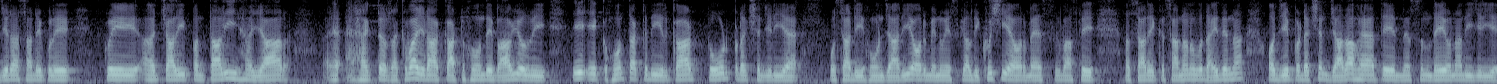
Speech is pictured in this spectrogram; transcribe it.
ਜਿਹੜਾ ਸਾਡੇ ਕੋਲੇ ਕੋਈ 40 45 ਹਜ਼ਾਰ ਹੈਕਟਰ ਰਕਬਾ ਜਿਹੜਾ ਘੱਟ ਹੋਣ ਦੇ ਬਾਵਜੂਦ ਵੀ ਇਹ ਇੱਕ ਹੁਣ ਤੱਕ ਦੀ ਰਿਕਾਰਡ ਤੋੜ ਪ੍ਰੋਡਕਸ਼ਨ ਜਿਹੜੀ ਹੈ ਉਹ ਸਾਡੀ ਹੋਣ ਜਾ ਰਹੀ ਹੈ ਔਰ ਮੈਨੂੰ ਇਸ ਗੱਲ ਦੀ ਖੁਸ਼ੀ ਹੈ ਔਰ ਮੈਂ ਇਸ ਵਾਸਤੇ ਸਾਰੇ ਕਿਸਾਨਾਂ ਨੂੰ ਵਧਾਈ ਦਿੰਦਾ ਔਰ ਜੇ ਪ੍ਰੋਡਕਸ਼ਨ ਜ਼ਿਆਦਾ ਹੋਇਆ ਤੇ ਨਿਰਸੰਦੇਹ ਉਹਨਾਂ ਦੀ ਜਿਹੜੀ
